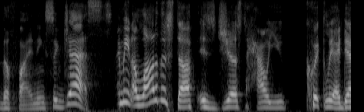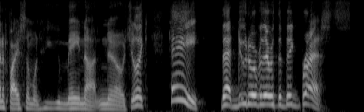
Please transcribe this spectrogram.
the finding suggests. I mean, a lot of the stuff is just how you quickly identify someone who you may not know. You're like, hey, that dude over there with the big breasts.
